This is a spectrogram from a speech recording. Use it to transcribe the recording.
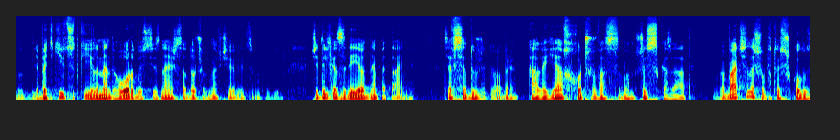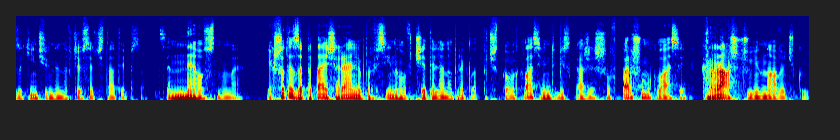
Ну, Для батьків це такий елемент гордості. Знаєш, садочок навчив і цьому подібне. Вчителька задає одне питання. Це все дуже добре, але я хочу вас вам щось сказати. Ви бачили, щоб хтось школу закінчив і не навчився читати і писати? Це не основне. Якщо ти запитаєш реально професійного вчителя, наприклад, початкових класів, він тобі скаже, що в першому класі кращою навичкою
